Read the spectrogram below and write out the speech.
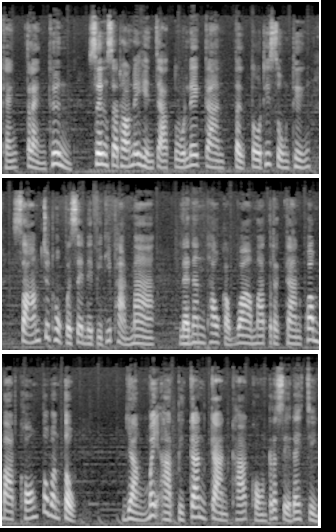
แข็งแกร่งขึ้น ซึ่งสะท้อนให้เห็นจากตัวเลขการเติบโตที่สูงถึง 3.6%ในปีที่ผ่านมา และนั่นเท่ากับว่ามาตรการคว่ำบาตรของตะวันตก ยังไม่อาจปิดกั้นการค้าของรัสเซียได้จริง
